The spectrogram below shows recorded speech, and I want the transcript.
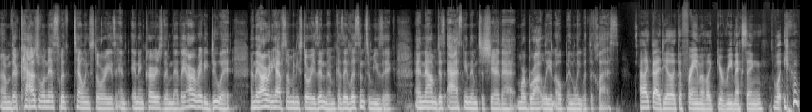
um, their casualness with telling stories and, and encourage them that they already do it and they already have so many stories in them because they listen to music. And now I'm just asking them to share that more broadly and openly with the class. I like that idea, like the frame of like you're remixing what you,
